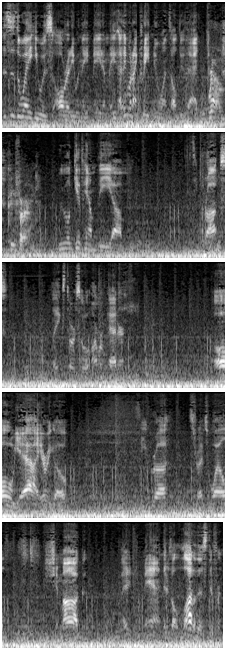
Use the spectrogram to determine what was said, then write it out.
this is the way he was already when they made him. I think when I create new ones, I'll do that. Route confirmed. We will give him the um, see, props, legs, torso, armor pattern. Oh yeah, here we go. Zebra, stripes, wild, shemag. Man, there's a lot of this different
